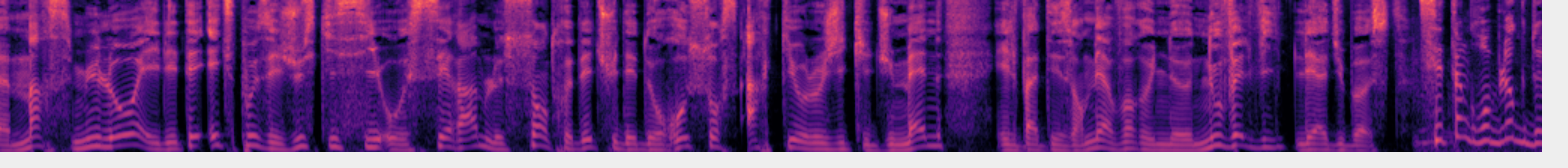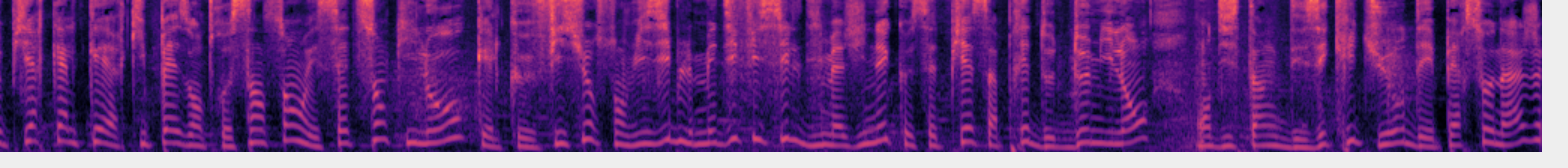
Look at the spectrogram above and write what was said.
euh, Mars Mulot et il était exposé jusqu'ici au CERAM, le centre d'études et de ressources archéologiques du Maine. Il va désormais avoir une nouvelle vie, Léa Dubost. C'est un gros bloc de pierre calcaire qui pèse entre 500 et 700 kilos. Quelques fissures sont visibles, mais difficile d'imaginer que cette pièce a près de 2000 ans. On distingue des écritures, des personnages.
